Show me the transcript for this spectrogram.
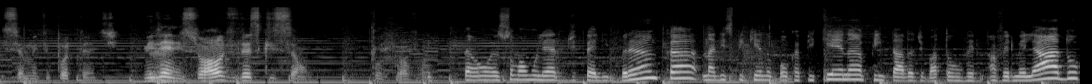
Isso é muito importante. É. Milene, sua audiodescrição por favor. Então, eu sou uma mulher de pele branca, nariz pequeno, boca pequena, pintada de batom avermelhado,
